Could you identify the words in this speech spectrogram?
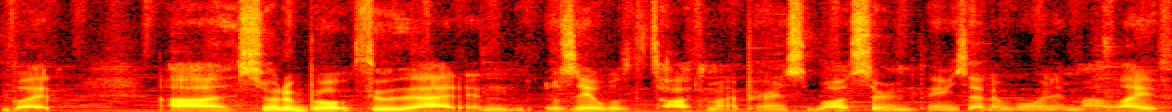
But uh, sort of broke through that and was able to talk to my parents about certain things that are going in my life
